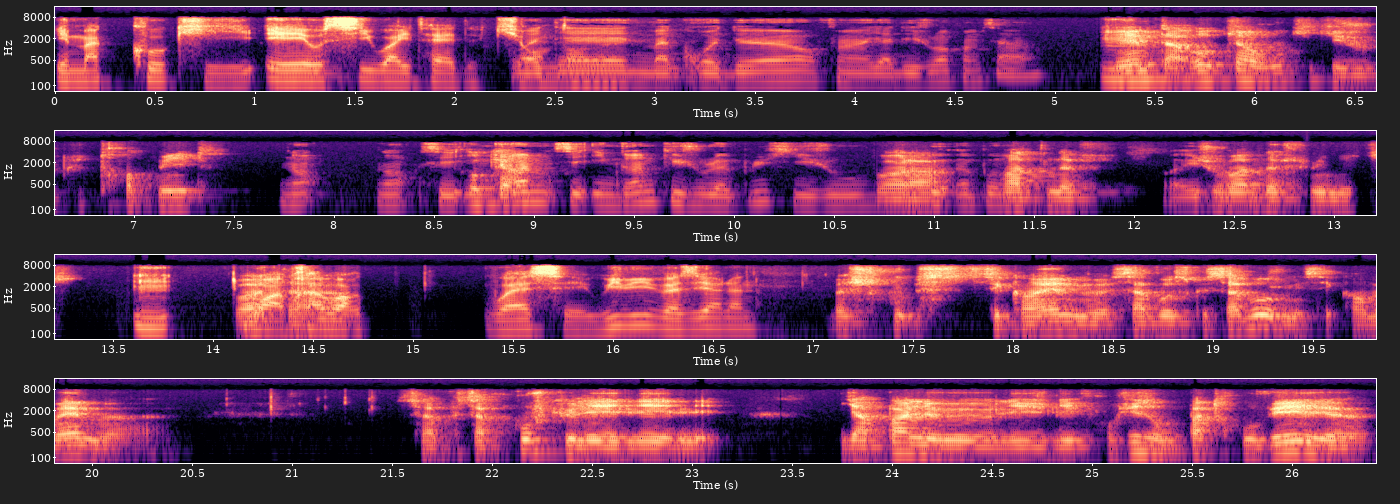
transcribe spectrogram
et McCo qui et aussi Whitehead qui le- Whitehead, McGroder, enfin, il y a des joueurs comme ça. hein. Mm. Même, t'as aucun rookie qui joue plus de 30 minutes. Non, non, c'est. Ingram, c'est Ingram qui joue le plus, il joue Voilà, un peu, un peu moins. 29. Ouais, Il joue joue un peu 29 minutes. Mm. Ouais, bon après avoir ouais c'est oui oui vas-y Alan. Bah, je trouve c'est quand même ça vaut ce que ça vaut mais c'est quand même euh, ça, ça prouve que les les, les- y a pas le les, les franchises n'ont pas trouvé euh,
